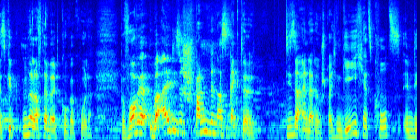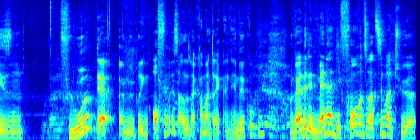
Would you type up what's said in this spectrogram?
es gibt überall auf der Welt Coca-Cola. Bevor wir über all diese spannenden Aspekte dieser Einleitung sprechen, gehe ich jetzt kurz in diesen Flur, der im Übrigen offen ist, also da kann man direkt in den Himmel gucken, und werde den Männern, die vor unserer Zimmertür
